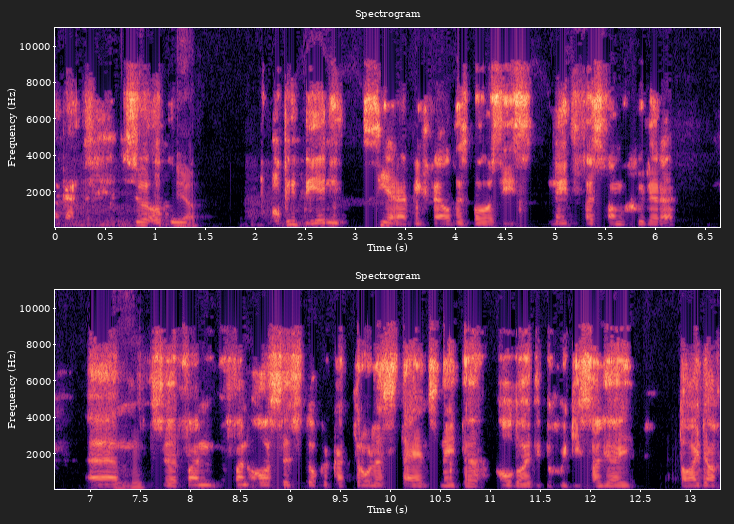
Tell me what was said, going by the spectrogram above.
Okay. So op die, ja. op die BNC rugby veld is basies net visvanggoedere. Ehm um, mm -hmm. so van van asse stokke katrolle stands net 'n al daai tipe goedjies sal jy daai dag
